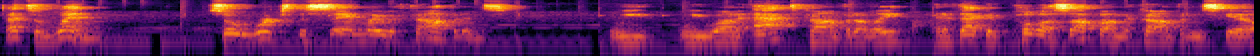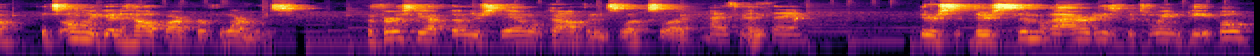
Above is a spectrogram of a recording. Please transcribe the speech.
that's a win. So it works the same way with confidence we we want to act confidently, and if that could pull us up on the confidence scale, it's only going to help our performance. But first, you have to understand what confidence looks like. I was going to say. There's there's similarities between people,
